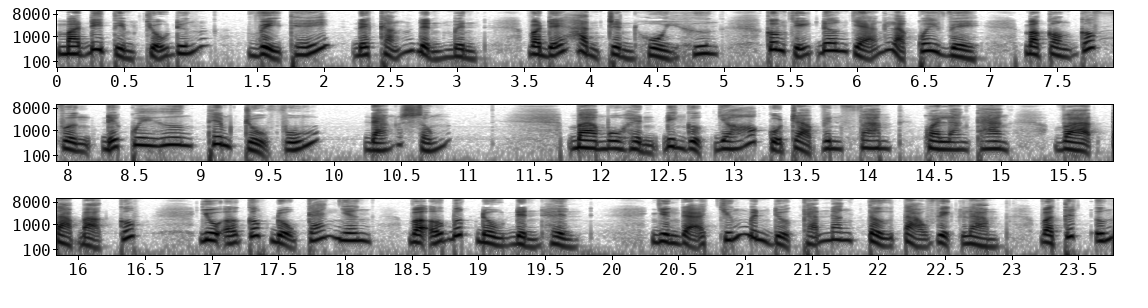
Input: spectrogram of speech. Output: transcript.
mà đi tìm chỗ đứng, vị thế để khẳng định mình và để hành trình hồi hương không chỉ đơn giản là quay về mà còn góp phần để quê hương thêm trụ phú, đáng sống. Ba mô hình đi ngược gió của Trà Vinh Pham, Khoai Lang Thang và Tà Bà Cúc, dù ở góc độ cá nhân và ở bước đầu định hình, nhưng đã chứng minh được khả năng tự tạo việc làm và thích ứng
